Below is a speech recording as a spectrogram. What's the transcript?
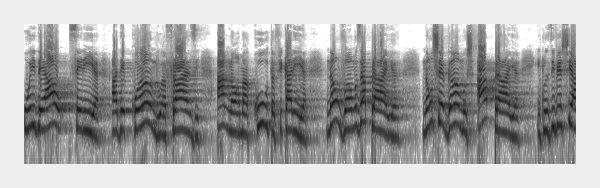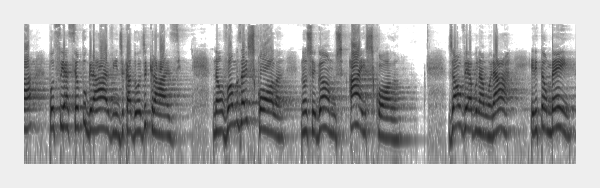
o ideal seria, adequando a frase à norma culta, ficaria: não vamos à praia, não chegamos à praia. Inclusive, este A possui acento grave, indicador de crase. Não vamos à escola, não chegamos à escola. Já o verbo namorar, ele também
